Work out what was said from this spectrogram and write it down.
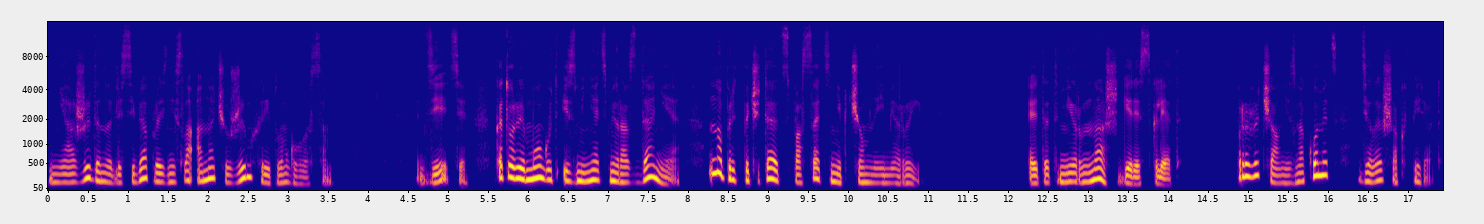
Неожиданно для себя произнесла она чужим хриплым голосом. Дети, которые могут изменять мироздание, но предпочитают спасать никчемные миры. «Этот мир наш, Гересклет», — прорычал незнакомец, делая шаг вперед.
